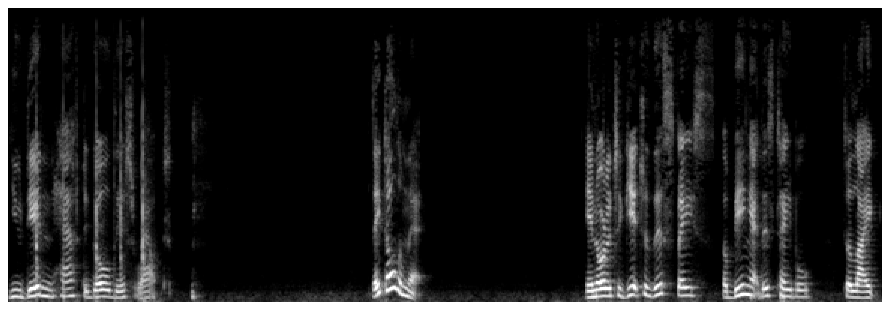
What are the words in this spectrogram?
you didn't have to go this route. they told him that. In order to get to this space of being at this table, to like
